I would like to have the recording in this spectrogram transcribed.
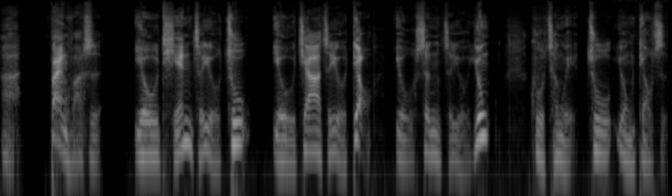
啊办法是：有田则有租，有家则有调，有生则有佣，故称为租用调制。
